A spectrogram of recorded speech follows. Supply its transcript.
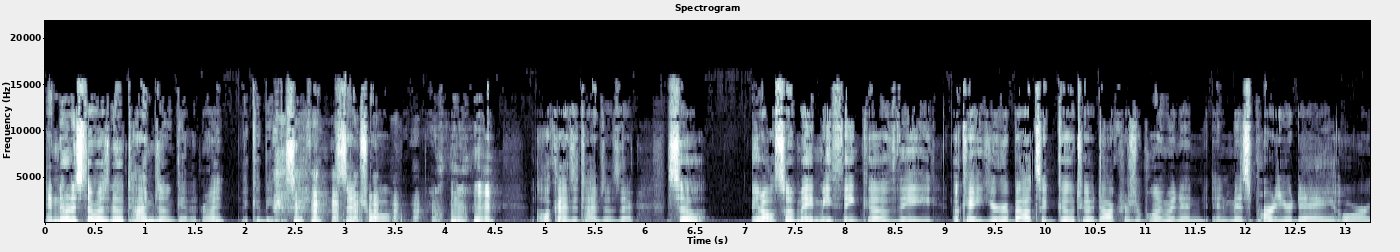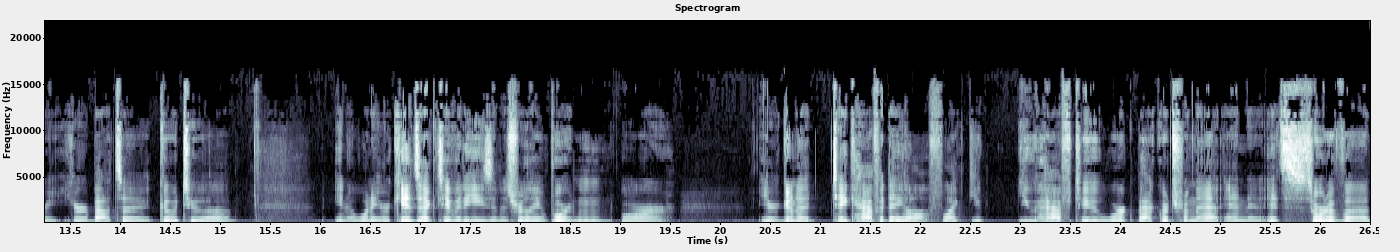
And notice there was no time zone given, right? It could be Pacific, Central, all kinds of time zones there. So it also made me think of the okay, you're about to go to a doctor's appointment and and miss part of your day or you're about to go to a you know one of your kids activities and it's really important or you're going to take half a day off like you you have to work backwards from that and it's sort of a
